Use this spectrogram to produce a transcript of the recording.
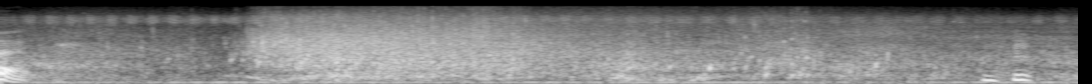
What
